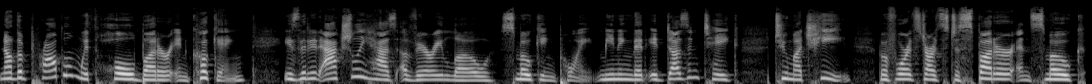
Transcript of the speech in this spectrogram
Now, the problem with whole butter in cooking is that it actually has a very low smoking point, meaning that it doesn't take too much heat before it starts to sputter and smoke,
